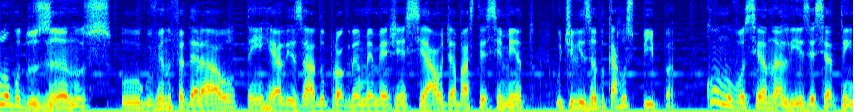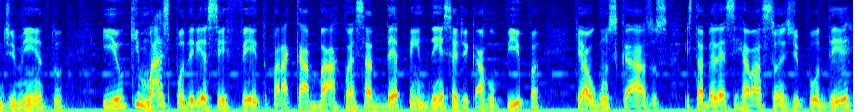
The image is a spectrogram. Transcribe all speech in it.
longo dos anos, o governo federal tem realizado o programa emergencial de abastecimento utilizando carros-pipa. Como você analisa esse atendimento e o que mais poderia ser feito para acabar com essa dependência de carro-pipa, que em alguns casos estabelece relações de poder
